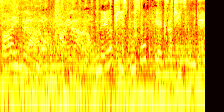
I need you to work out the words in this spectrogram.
Fajn ráno. Nejlepší způsob, jak začít svůj den.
